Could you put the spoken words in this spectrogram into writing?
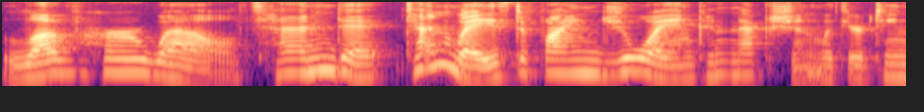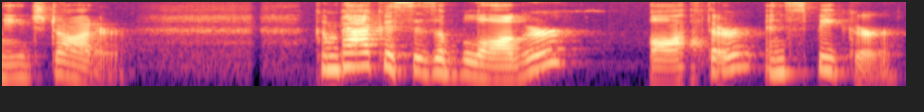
Love Her Well 10, day, 10 Ways to Find Joy and Connection with Your Teenage Daughter. Kampakis is a blogger, author, and speaker.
